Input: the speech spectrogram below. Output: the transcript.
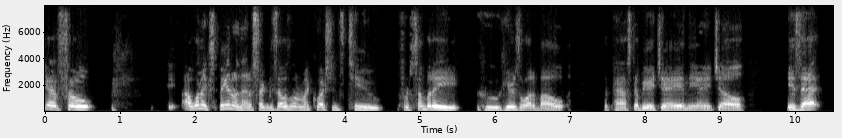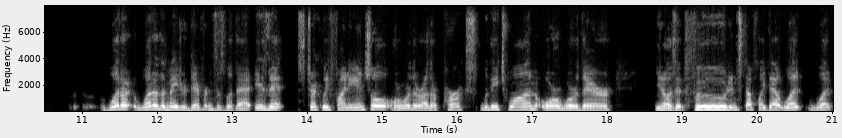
Yeah. So I want to expand on that a second because that was one of my questions too. For somebody who hears a lot about the past WHA and the NHL, is that what are what are the major differences with that? Is it strictly financial, or were there other perks with each one, or were there, you know, is it food and stuff like that? What what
